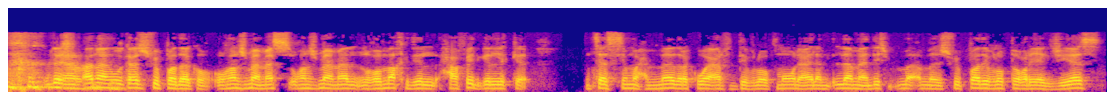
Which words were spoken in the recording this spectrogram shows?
أنا نقول لك je pas d'accord وغنجمع مع وغنجمع مع ال remarque ديال حفيظ قال لك أنت السي محمد راك واعر في ال développement العالم لا ما عنديش je pas développeur React JS.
